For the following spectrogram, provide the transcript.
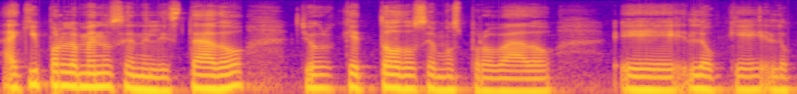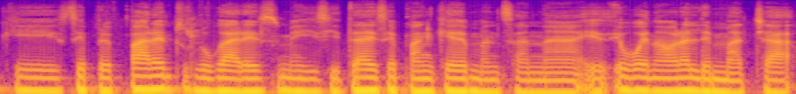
aquí por lo menos en el estado, yo creo que todos hemos probado eh, lo que lo que se prepara en tus lugares, me visita ese panque de manzana, eh, bueno, ahora el de matcha,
